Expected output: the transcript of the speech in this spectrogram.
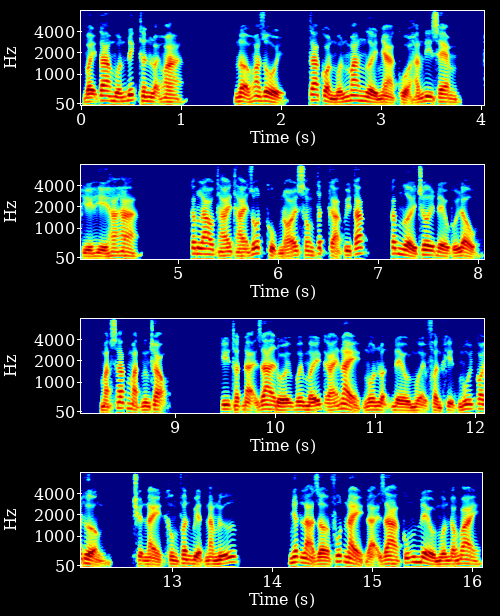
Vậy ta muốn đích thân loại hoa. Nợ hoa rồi, ta còn muốn mang người nhà của hắn đi xem. Hì hì ha ha. Các lao thái thái rốt cục nói xong tất cả quy tắc, các người chơi đều cúi đầu, mặt sắc mặt nghiêm trọng. Kỳ thật đại gia đối với mấy cái này ngôn luận đều mười phần khịt mũi coi thường, chuyện này không phân biệt nam nữ. Nhất là giờ phút này đại gia cũng đều muốn đóng vai,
